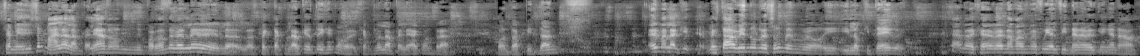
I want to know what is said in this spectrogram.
Se me hizo mala la pelea, ¿no? Ni por dónde verle lo, lo espectacular que yo te dije, como por ejemplo la pelea contra, contra Pete Dunne. Es más, la me estaba viendo un resumen, bro, y, y lo quité, güey. Lo dejé de ver, nada más me fui al final a ver quién ganaba.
